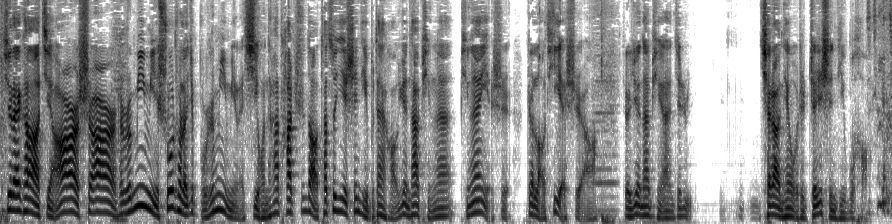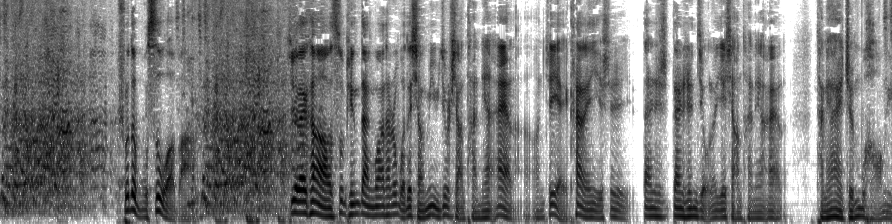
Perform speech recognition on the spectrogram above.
继续来看啊，减二二是二二，他说秘密说出来就不是秘密了。喜欢他，他知道他最近身体不太好，愿他平安，平安也是。这老 T 也是啊，就是愿他平安。就是前两天我是真身体不好，说的不是我吧？继续来看啊，素平淡光，他说我的小秘密就是想谈恋爱了啊，这也看来也是单身单身久了也想谈恋爱了，谈恋爱真不好，你。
